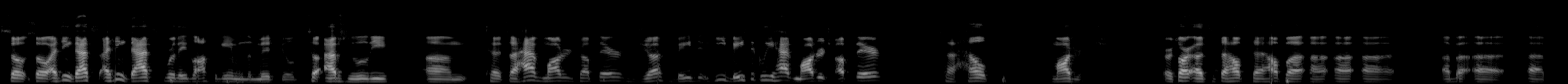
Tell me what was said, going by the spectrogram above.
so so I think that's I think that's where they lost the game in the midfield. So absolutely um to to have Modric up there, just basic he basically had Modric up there to help Modric, or sorry uh, to, to help to help uh uh uh uh, uh, uh, uh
